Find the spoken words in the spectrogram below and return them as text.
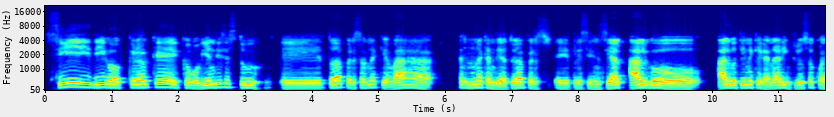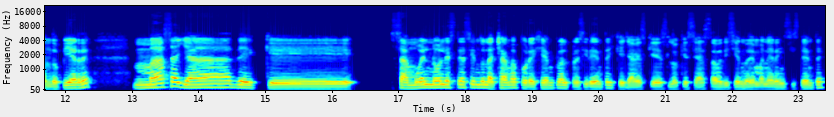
Sí, digo, creo que como bien dices tú, eh, toda persona que va en una candidatura eh, presidencial algo, algo tiene que ganar incluso cuando pierde más allá de que Samuel no le esté haciendo la chamba, por ejemplo, al presidente, y que ya ves que es lo que se ha estado diciendo de manera insistente,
